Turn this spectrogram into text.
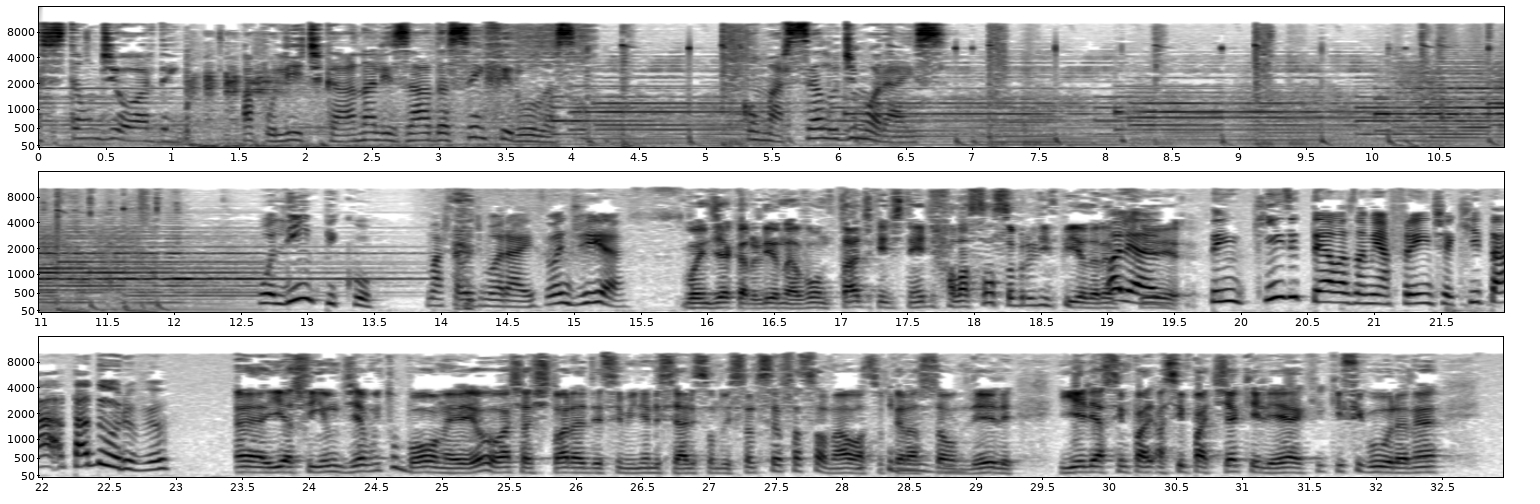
Questão de ordem. A política analisada sem firulas. Com Marcelo de Moraes. O Olímpico, Marcelo de Moraes. Bom dia. Bom dia, Carolina. A vontade que a gente tem é de falar só sobre a Olimpíada, né? Olha, Porque... tem 15 telas na minha frente aqui, tá, tá duro, viu? É, e assim, um dia muito bom, né? Eu acho a história desse menino, esse Alisson dos Santos, sensacional, a superação dele. E ele, a, simpa a simpatia que ele é, que, que figura, né?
